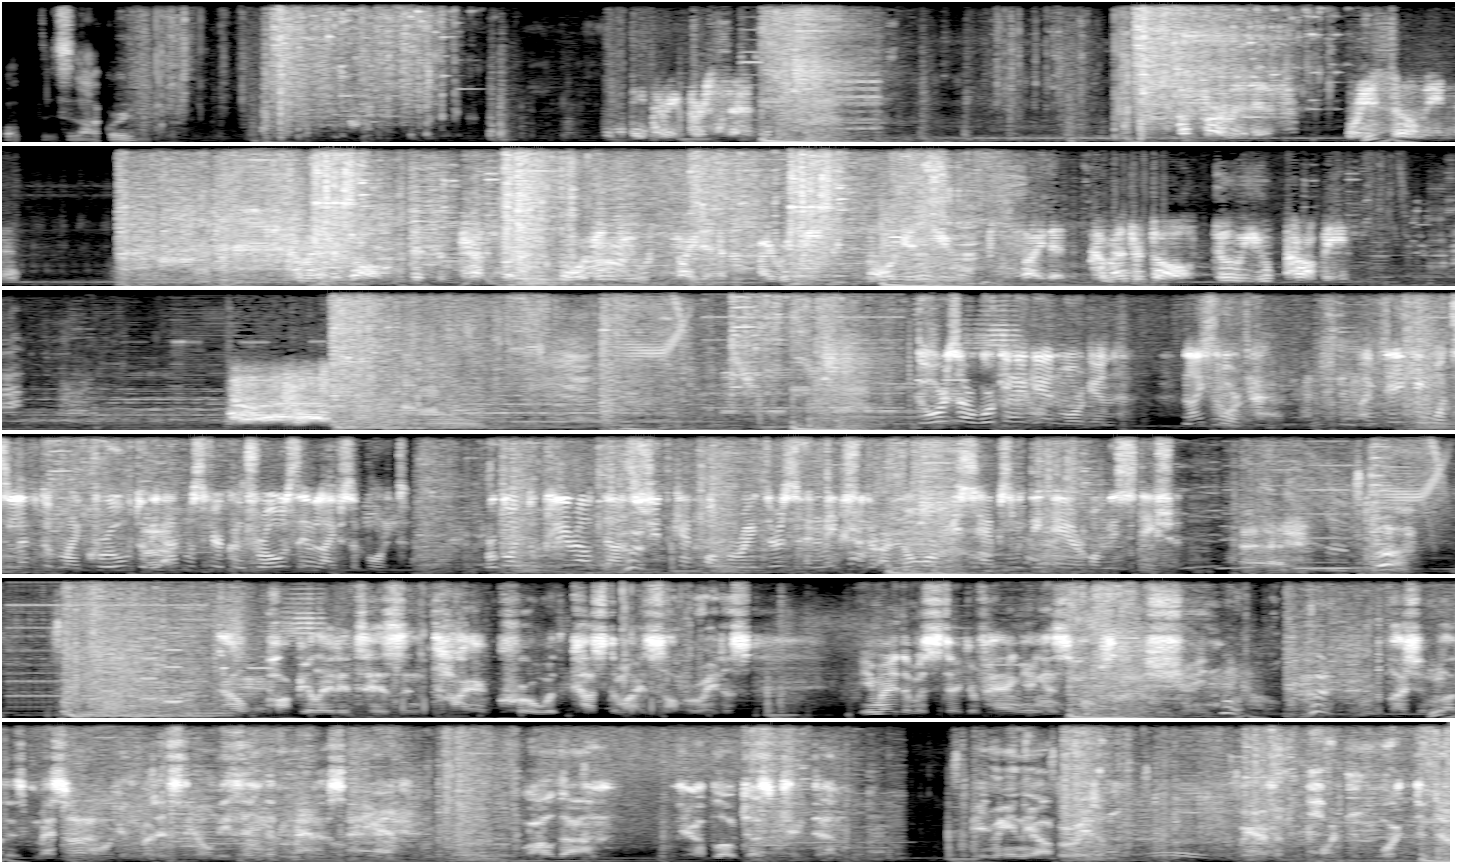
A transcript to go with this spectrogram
Well, this is awkward. 83%. Affirmative. Resuming. Morgan Yu sighted. I repeat, Morgan Yu sighted. Commander Dahl, do you copy? Doors are working again, Morgan. Nice work. I'm taking what's left of my crew to the atmosphere controls and life support. We're going to clear out those shitcat operators and make sure there are no more mishaps with the air on this station. Uh, Dahl populated his entire crew with customized operators. He made the mistake of hanging his hopes on this Shane. Flesh and blood is messy, Morgan, but it's the only thing that matters the. Well done. The upload just kicked in. Meet me in the operator. We have important work to do.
